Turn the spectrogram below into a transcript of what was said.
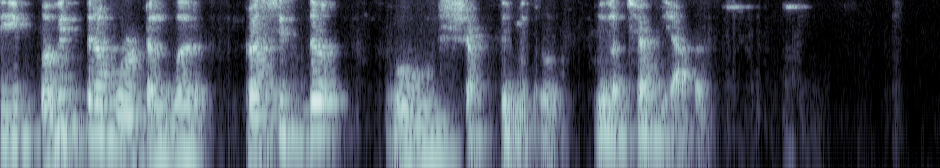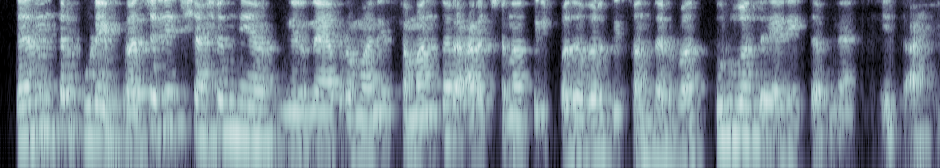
ती पवित्र पोर्टलवर प्रसिद्ध होऊ शकते मित्र. हे लक्षात घ्या आपण. त्यानंतर पुढे प्रचलित शासन निर्णयाप्रमाणे समांतर आरक्षणातील पदभरती संदर्भात पूर्वतयारी करण्यात येत आहे.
